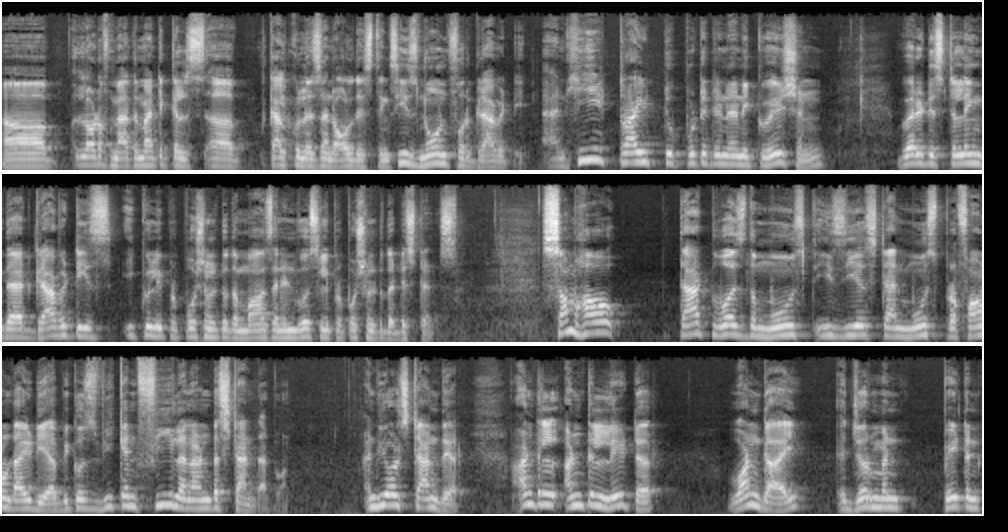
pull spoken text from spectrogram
uh, a lot of mathematical uh, calculus and all these things. He is known for gravity, and he tried to put it in an equation where it is telling that gravity is equally proportional to the mass and inversely proportional to the distance. Somehow, that was the most easiest and most profound idea because we can feel and understand that one and we all stand there until until later one guy a german patent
